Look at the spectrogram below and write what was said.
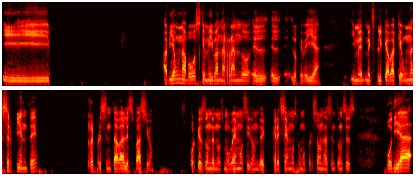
Y había una voz que me iba narrando lo que veía y me, explicaba que una serpiente representaba el espacio, porque es donde nos movemos y donde crecemos como personas. Entonces podía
